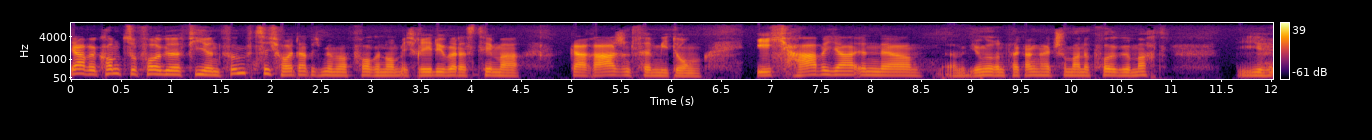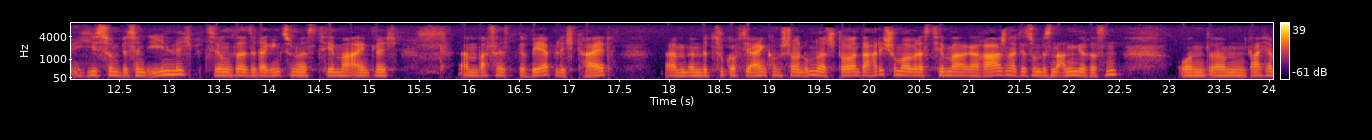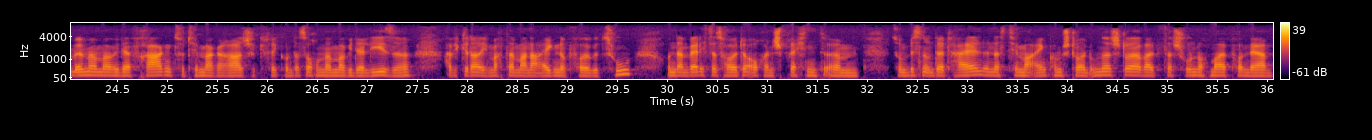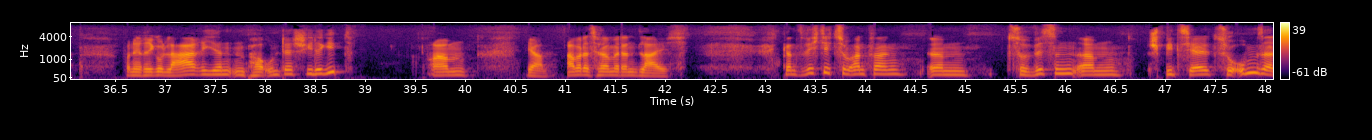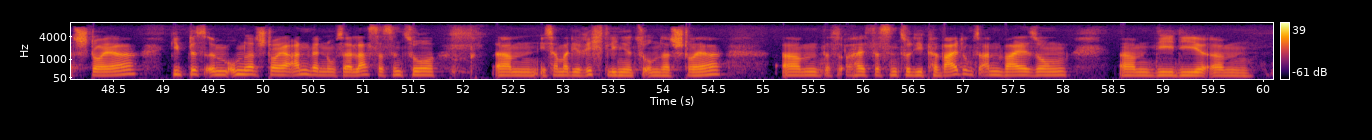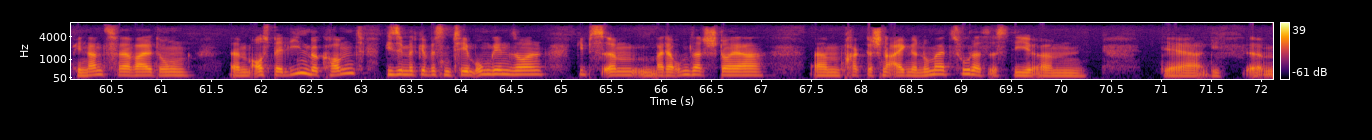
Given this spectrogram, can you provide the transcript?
Ja, willkommen zu Folge 54. Heute habe ich mir mal vorgenommen, ich rede über das Thema Garagenvermietung. Ich habe ja in der ähm, jüngeren Vergangenheit schon mal eine Folge gemacht, die hieß so ein bisschen ähnlich, beziehungsweise da ging es um das Thema eigentlich, ähm, was heißt Gewerblichkeit ähm, in Bezug auf die Einkommensteuer und Umsatzsteuer. Und da hatte ich schon mal über das Thema Garagen halt jetzt so ein bisschen angerissen. Und ähm, da ich aber immer mal wieder Fragen zum Thema Garage kriege und das auch immer mal wieder lese, habe ich gedacht, ich mache da mal eine eigene Folge zu. Und dann werde ich das heute auch entsprechend ähm, so ein bisschen unterteilen in das Thema Einkommensteuer und Umsatzsteuer, weil es da schon nochmal von der von den Regularien ein paar Unterschiede gibt. Ähm, ja, aber das hören wir dann gleich. Ganz wichtig zum Anfang ähm, zu wissen, ähm, speziell zur Umsatzsteuer gibt es im Umsatzsteueranwendungserlass, das sind so, ähm, ich sag mal, die Richtlinien zur Umsatzsteuer. Ähm, das heißt, das sind so die Verwaltungsanweisungen, ähm, die die ähm, Finanzverwaltung ähm, aus Berlin bekommt, wie sie mit gewissen Themen umgehen sollen. Gibt es ähm, bei der Umsatzsteuer praktisch eine eigene Nummer zu. Das ist die, der die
